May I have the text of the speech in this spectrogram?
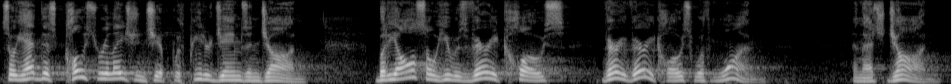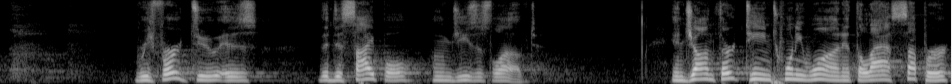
So he had this close relationship with Peter, James, and John. But he also he was very close, very very close with one, and that's John. Referred to as the disciple whom Jesus loved. In John 13, 21, at the Last Supper,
